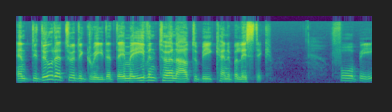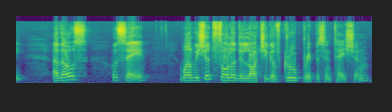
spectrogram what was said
And they do that to a degree that they may even turn out to be cannibalistic. 4b are those who say, well, we should follow the logic of group representation.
